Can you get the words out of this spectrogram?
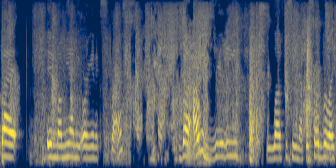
but in Mummy on the Orient Express. But I would really love to see an episode where, like,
